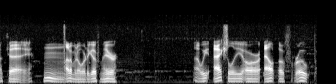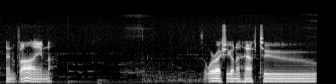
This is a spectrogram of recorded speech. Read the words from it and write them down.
Okay, hmm, I don't even know where to go from here. Uh, we actually are out of rope and vine. So we're actually going to have to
